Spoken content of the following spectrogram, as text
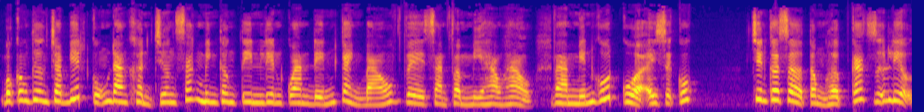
Bộ Công Thương cho biết cũng đang khẩn trương xác minh thông tin liên quan đến cảnh báo về sản phẩm mì hào hảo và miến gút của Acecook. Trên cơ sở tổng hợp các dữ liệu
